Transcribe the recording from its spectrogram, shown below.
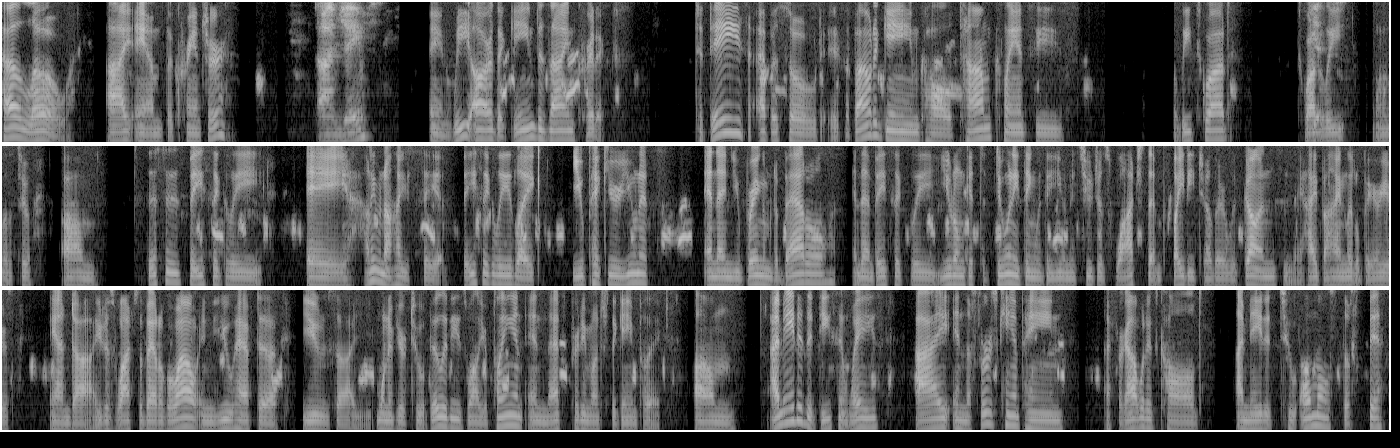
Hello, I am the Crancher, I'm James. and we are the Game Design Critics. Today's episode is about a game called Tom Clancy's Elite Squad, Squad Yes. Elite, one of those two. Um, this is basically a I don't even know how you say it. Basically, like you pick your units and then you bring them to battle, and then basically you don't get to do anything with the units. You just watch them fight each other with guns, and they hide behind little barriers, and uh, you just watch the battle go out, and you have to use uh, one of your two abilities while you're playing, and that's pretty much the gameplay. Um, I made it a decent ways. I in the first campaign, I forgot what it's called. I made it to almost the fifth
